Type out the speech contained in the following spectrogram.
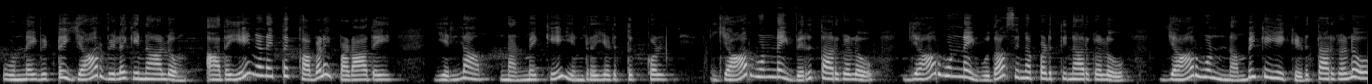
உன்னை விட்டு யார் விலகினாலும் அதையே நினைத்து கவலைப்படாதே. எல்லாம் நன்மைக்கே என்று எடுத்துக்கொள். யார் உன்னை வெறுத்தார்களோ யார் உன்னை உதாசீனப்படுத்தினார்களோ யார் உன் நம்பிக்கையை கெடுத்தார்களோ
